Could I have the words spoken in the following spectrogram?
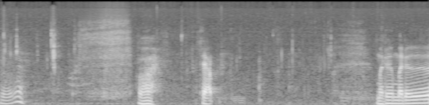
อืมโอ้ยแซ่บมาเด้อมาเด้อ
